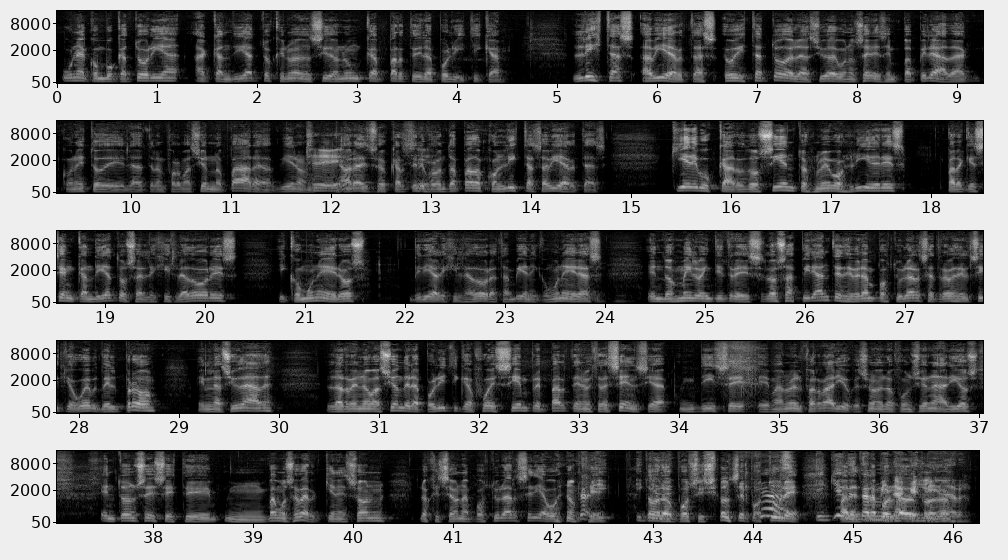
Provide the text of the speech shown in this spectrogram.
una convocatoria a candidatos que no han sido nunca parte de la política. Listas abiertas. Hoy está toda la ciudad de Buenos Aires empapelada con esto de la transformación no para. ¿Vieron? Sí. Ahora esos carteles Sí. fueron tapados con listas abiertas. Quiere buscar 200 nuevos líderes para que sean candidatos a legisladores y comuneros, diría legisladoras también y comuneras, en 2023. Los aspirantes deberán postularse a través del sitio web del PRO en la ciudad. La renovación de la política fue siempre parte de nuestra esencia, dice Manuel Ferrario, que es uno de los funcionarios. Entonces, este, mm, vamos a ver quiénes son los que se van a postular. Sería bueno Claro, que y- y toda la oposición se postule ¿Y quién para entrar por lado que es otro, ¿no? líder?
